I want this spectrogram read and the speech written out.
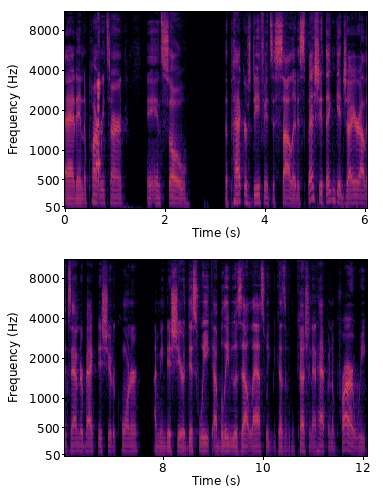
add in the punt return. And, and so the Packers defense is solid, especially if they can get Jaire Alexander back this year to corner. I mean, this year, this week, I believe he was out last week because of a concussion that happened the prior week.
